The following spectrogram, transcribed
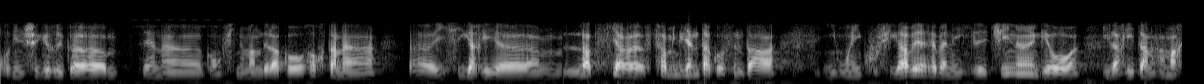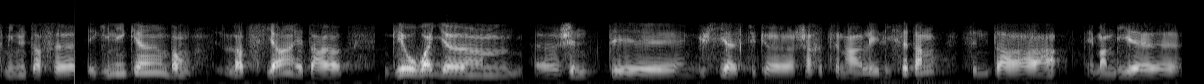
Ordin segurduk uh, lehen uh, konfineman delako hortan uh, uh, izigarri uh, latzia uh, familientako zenta Ihuen ikusi gabe, eben hiletxin, geho hilarritan hamar minutaz uh, eginik, bon, latzia eta geho guai uh, jente guzia ez duk sartzen uh, lizetan, zenta eman die uh,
